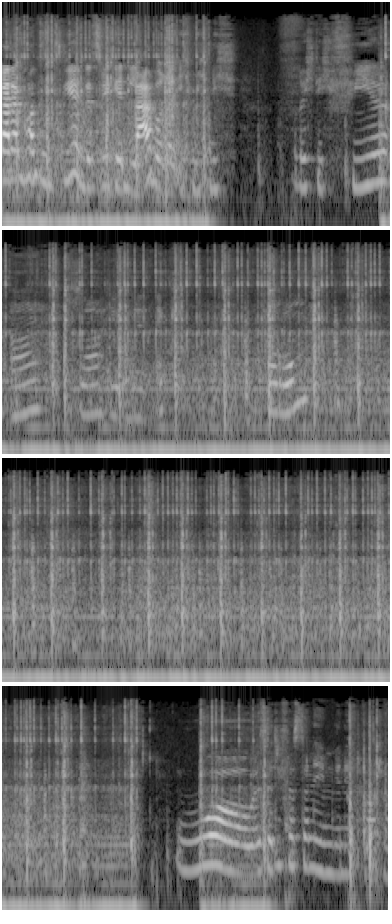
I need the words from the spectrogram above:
Gerade am Konzentrieren, deswegen labere ich mich nicht richtig viel. Ah, so, hier um den Eck herum. Wow, jetzt hätte ich fast daneben genäht. Warte.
